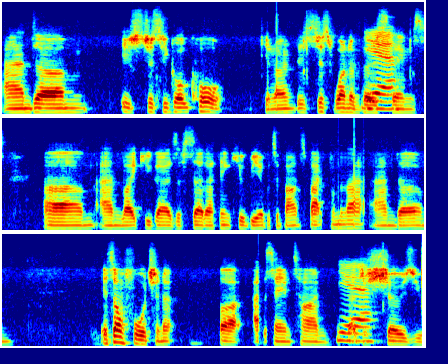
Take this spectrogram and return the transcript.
And um, it's just he got caught. You know, it's just one of those Yeah. things. Um, and like you guys have said, I think he'll be able to bounce back from that. And um, it's unfortunate, but at the same time, Yeah. that just shows you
